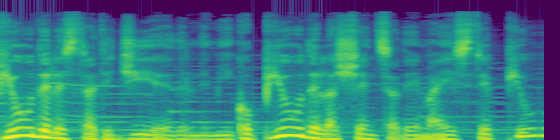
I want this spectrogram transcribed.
Più delle strategie del nemico, più della scienza dei maestri e più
